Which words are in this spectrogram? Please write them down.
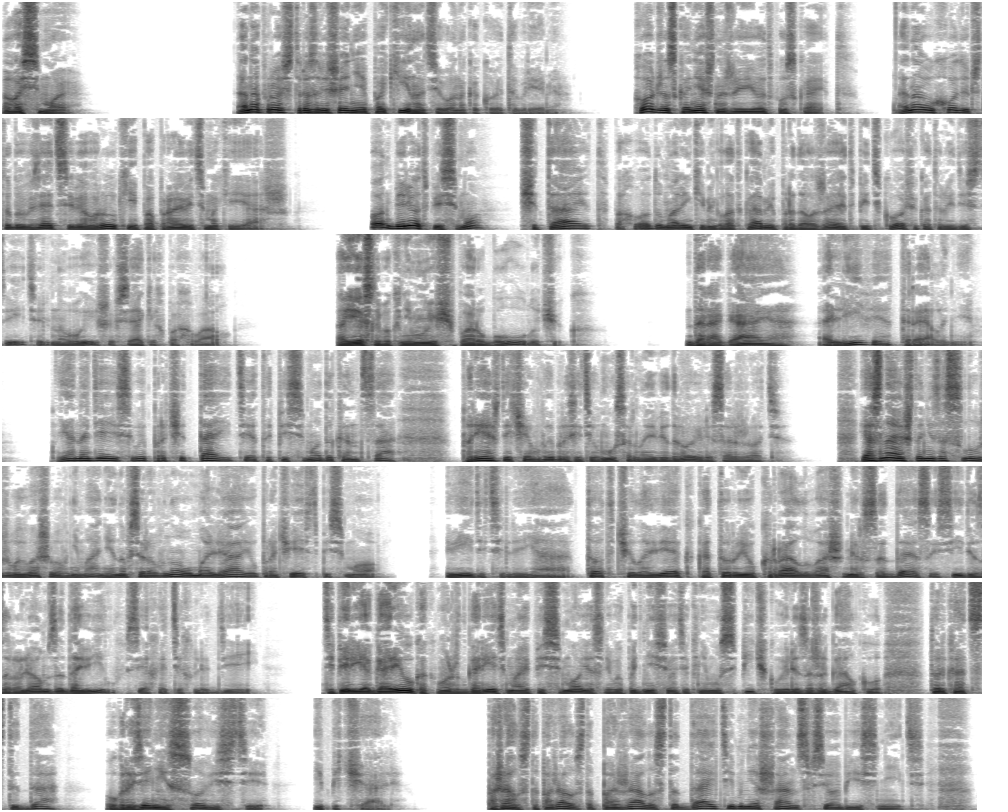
Восьмое. Она просит разрешения покинуть его на какое-то время. Ходжес, конечно же, ее отпускает. Она уходит, чтобы взять себя в руки и поправить макияж. Он берет письмо, читает, по ходу маленькими глотками продолжает пить кофе, который действительно выше всяких похвал. А если бы к нему еще пару булочек? Дорогая Оливия Треллани, я надеюсь, вы прочитаете это письмо до конца, прежде чем выбросите в мусорное ведро или сожжете. Я знаю, что не заслуживаю вашего внимания, но все равно умоляю прочесть письмо. Видите ли, я тот человек, который украл ваш «Мерседес» и, сидя за рулем, задавил всех этих людей. Теперь я горю, как может гореть мое письмо, если вы поднесете к нему спичку или зажигалку, только от стыда, угрызений совести и печали. Пожалуйста, пожалуйста, пожалуйста, дайте мне шанс все объяснить.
